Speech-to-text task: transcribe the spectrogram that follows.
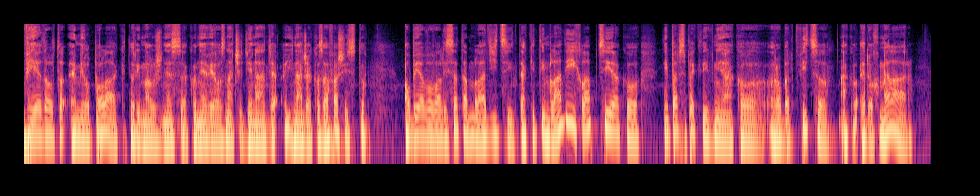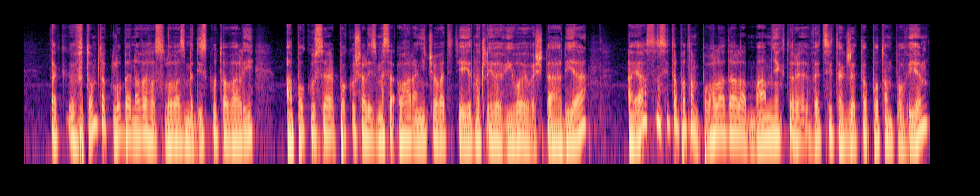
Viedol to Emil Polák, ktorý ma už dnes ako nevie označiť ináč, ináč ako za fašistu. Objavovali sa tam mladíci, takí tí mladí chlapci, ako tí perspektívni, ako Robert Fico, ako Edo Chmelár. Tak v tomto klube Nového slova sme diskutovali a pokúsa, pokúšali sme sa ohraničovať tie jednotlivé vývojové štádia. A ja som si to potom pohľadal a mám niektoré veci, takže to potom poviem.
